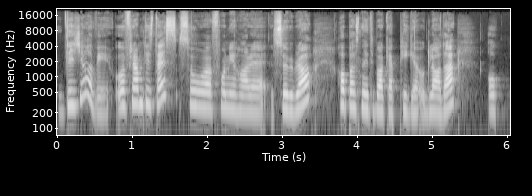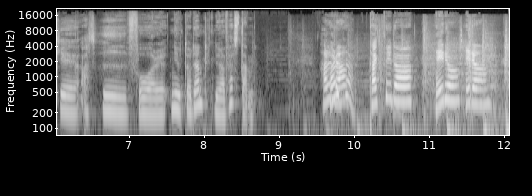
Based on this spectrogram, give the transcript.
Det gör vi. Och fram tills dess så får ni ha det superbra. Hoppas ni är tillbaka pigga och glada. Och eh, att vi får njuta ordentligt nu av hösten. Ha det, bra. Tack för idag. Hej då. Hej då.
